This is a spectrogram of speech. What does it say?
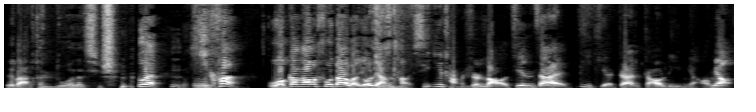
对吧？很多的其实。对，你看我刚刚说到了有两场戏，一场是老金在地铁站找李苗苗，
